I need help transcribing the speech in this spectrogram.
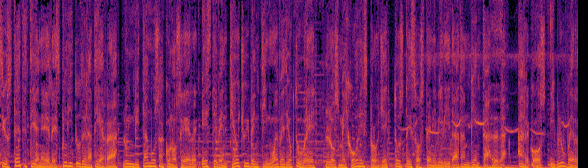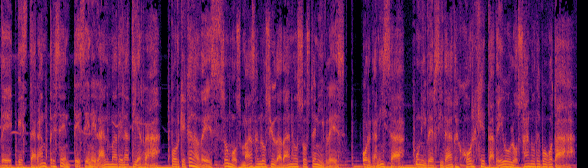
Si usted tiene el espíritu de la tierra, lo invitamos a conocer este 28 y 29 de octubre los mejores proyectos de sostenibilidad ambiental. Argos y Blue Verde estarán presentes en el alma de la tierra, porque cada vez somos más los ciudadanos sostenibles. Organiza Universidad Jorge Tadeo Lozano de Bogotá.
